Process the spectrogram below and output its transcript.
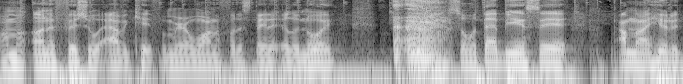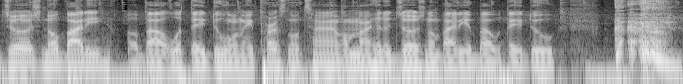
i'm an unofficial advocate for marijuana for the state of illinois so with that being said i'm not here to judge nobody about what they do on a personal time i'm not here to judge nobody about what they do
